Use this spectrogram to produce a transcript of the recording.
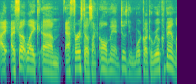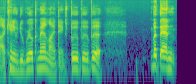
I, I felt like um, at first I was like, oh man, it doesn't even work like a real command line. I can't even do real command line things. Boo, boo, boo. But then,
